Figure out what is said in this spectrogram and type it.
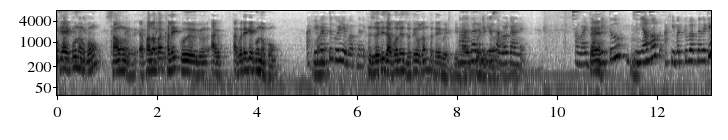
এতিয়া একো নকওঁ। চাওঁ এফালৰ পৰা খালি আগতীয়াকে একো নকওঁ। আশীৰ্বাদটো কৰি দিব আপোনালোকে। যদি যাবলৈ য'তে ওলাম তাতে গৈ থাকিম ভাল আৰু, ভাল গৈ ভিডিঅ' থাকিম আৰু। চাবৰ কাৰণে। আমাৰ তে- জাৰ্ণিটো ধুনীয়া হওক আশীৰ্বাদ কৰিব আপোনালোকে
